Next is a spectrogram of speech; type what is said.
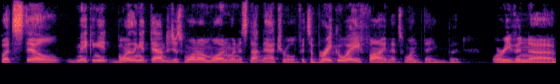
but still making it boiling it down to just one on one when it's not natural. If it's a breakaway, fine, that's one thing, but or even uh,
